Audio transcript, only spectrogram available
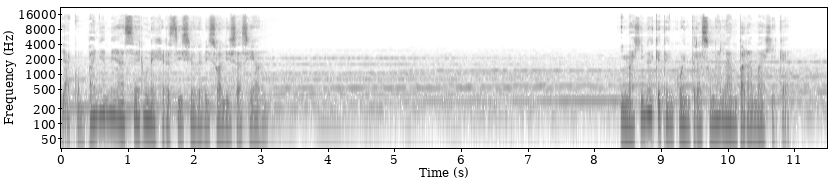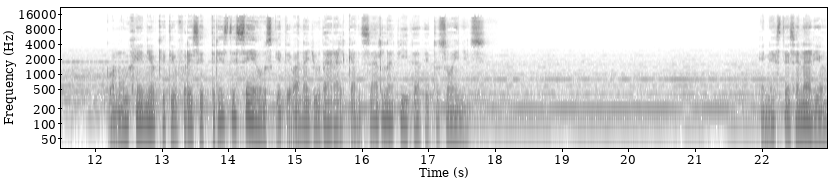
y acompáñame a hacer un ejercicio de visualización. Imagina que te encuentras una lámpara mágica con un genio que te ofrece tres deseos que te van a ayudar a alcanzar la vida de tus sueños. En este escenario,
